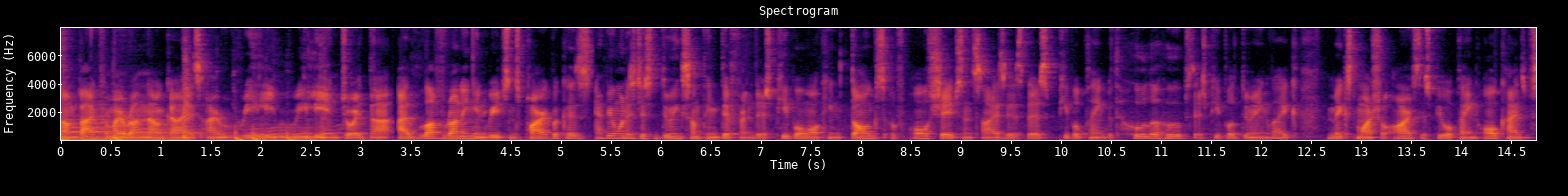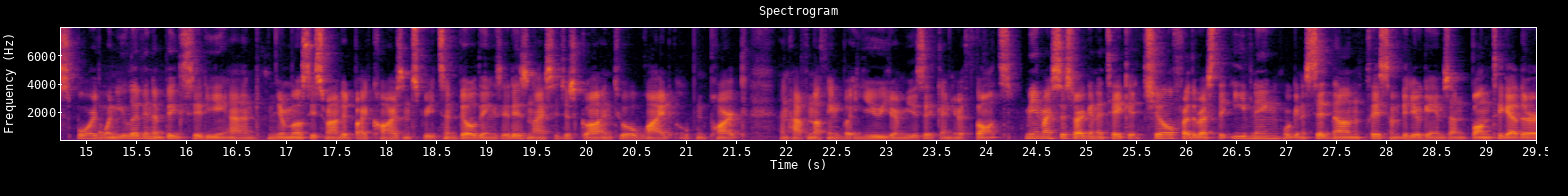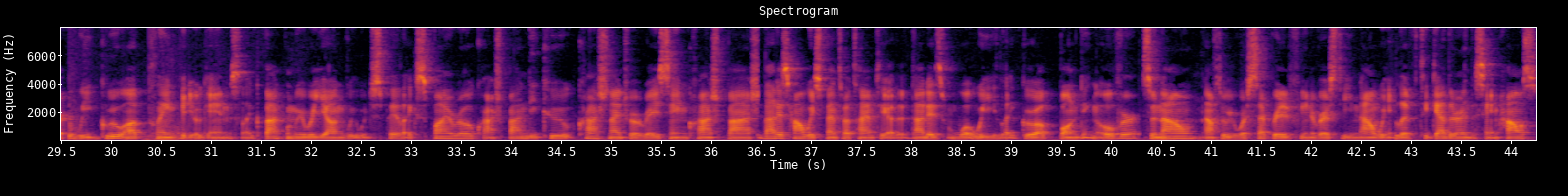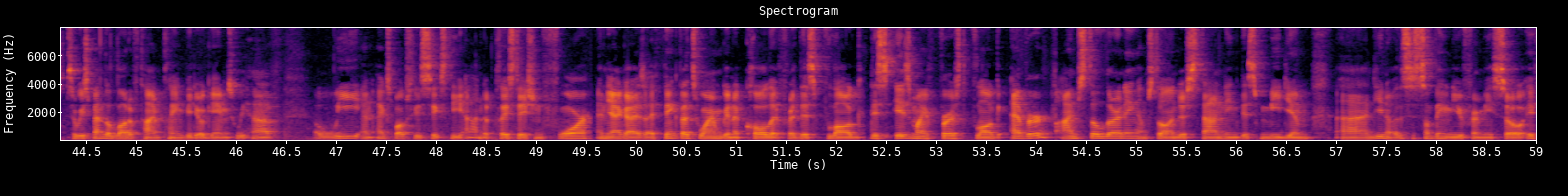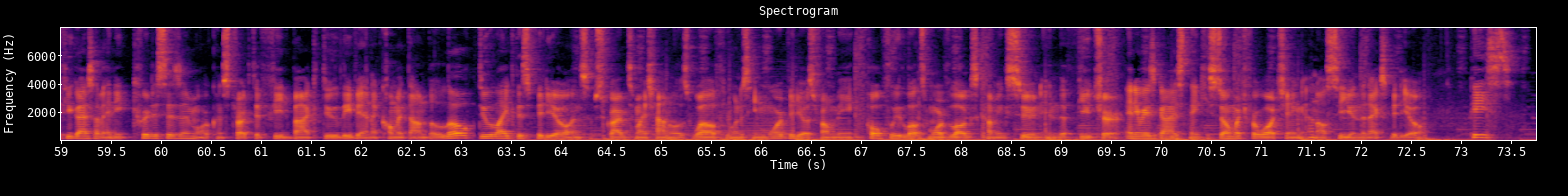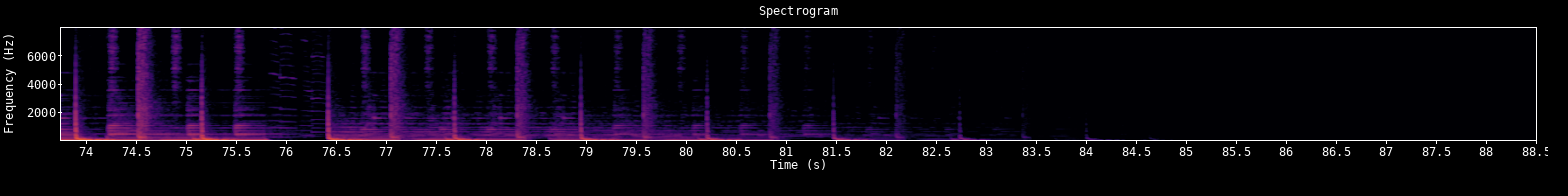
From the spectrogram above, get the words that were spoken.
So I'm back from my run now guys. I really, really enjoyed that. I love running in Regent's Park because everyone is just doing something different. There's people walking dogs of all shapes and sizes. There's people playing with hula hoops. There's people doing like mixed martial arts. There's people playing all kinds of sports. When you live in a big city and you're mostly surrounded by cars and streets and buildings, it is nice to just go out into a wide open park and have nothing but you, your music, and your thoughts. Me and my sister are gonna take it chill for the rest of the evening. We're gonna sit down, and play some video games, and bond together. We grew up playing video games. Like back when we were young, we would just play like Spyro, Crash Bandicoot, Crash Nitro Racing, Crash Bash. That is how we spent our time together. That is what we like grew up bonding over. So now, after we were separated for university, now we live together in the same house. So we spend a lot of time playing video games. We have a Wii, an Xbox 360, and a PlayStation 4. And yeah, guys, I think that's why I'm gonna call it for this vlog. This is my first vlog ever. I'm still learning, I'm still understanding this medium, and you know, this is something new for me. So if you guys have any criticism or constructive feedback, do leave it in a comment down below. Do like this video and subscribe to my channel as well if you wanna see more videos from me. Hopefully lots more vlogs coming soon in the future. Anyways, guys, thank you so much for watching, and I'll see you in the next video. Peace!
